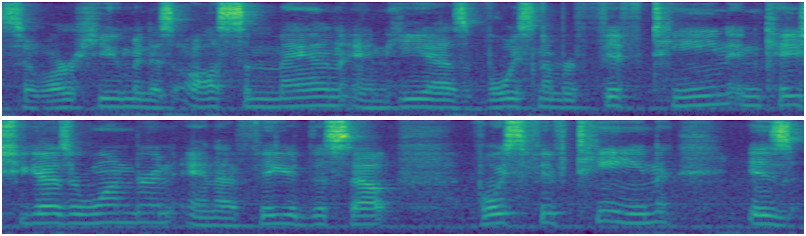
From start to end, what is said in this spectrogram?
So our human is Awesome Man, and he has voice number 15, in case you guys are wondering, and I figured this out. Voice 15 is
